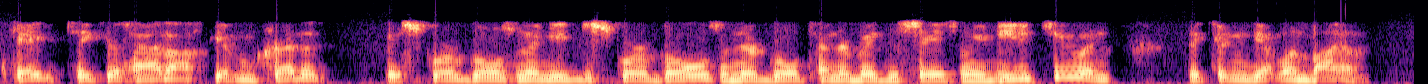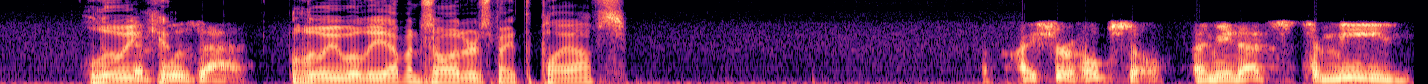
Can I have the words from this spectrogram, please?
okay, take your hat off, give them credit. They score goals when they needed to score goals, and their goaltender made the saves when he needed to, and they couldn't get one by them. Louis, Simple can, as that. Louis, will the Edmonton Oilers make the playoffs? I sure hope so. I mean, that's to me,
